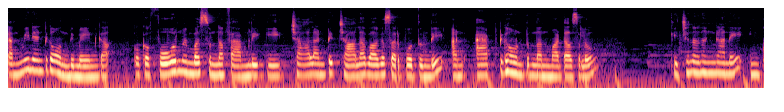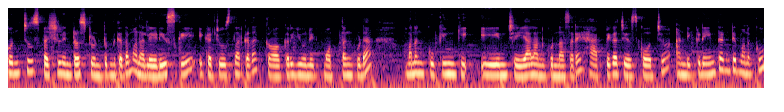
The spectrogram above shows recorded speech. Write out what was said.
కన్వీనియంట్గా ఉంది మెయిన్గా. ఒక ఫోర్ మెంబర్స్ ఉన్న ఫ్యామిలీకి చాలా అంటే చాలా బాగా సరిపోతుంది. అండ్ యాప్ట్గా ఉంటుందన్నమాట అసలు. కిచెన్ అనగానే ఇంకొంచెం స్పెషల్ ఇంట్రెస్ట్ ఉంటుంది కదా మన లేడీస్కి ఇక్కడ చూస్తున్నారు కదా క్రాకరీ యూనిట్ మొత్తం కూడా మనం కుకింగ్కి ఏం చేయాలనుకున్నా సరే హ్యాపీగా చేసుకోవచ్చు. అండ్ ఇక్కడ ఏంటంటే మనకు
